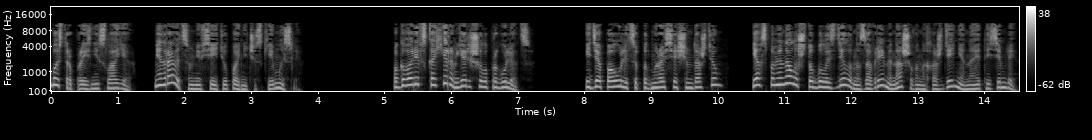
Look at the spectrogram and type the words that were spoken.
Быстро произнесла я. Не нравятся мне все эти упаднические мысли. Поговорив с Кахиром, я решила прогуляться. Идя по улице под моросящим дождем, я вспоминала, что было сделано за время нашего нахождения на этой земле.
